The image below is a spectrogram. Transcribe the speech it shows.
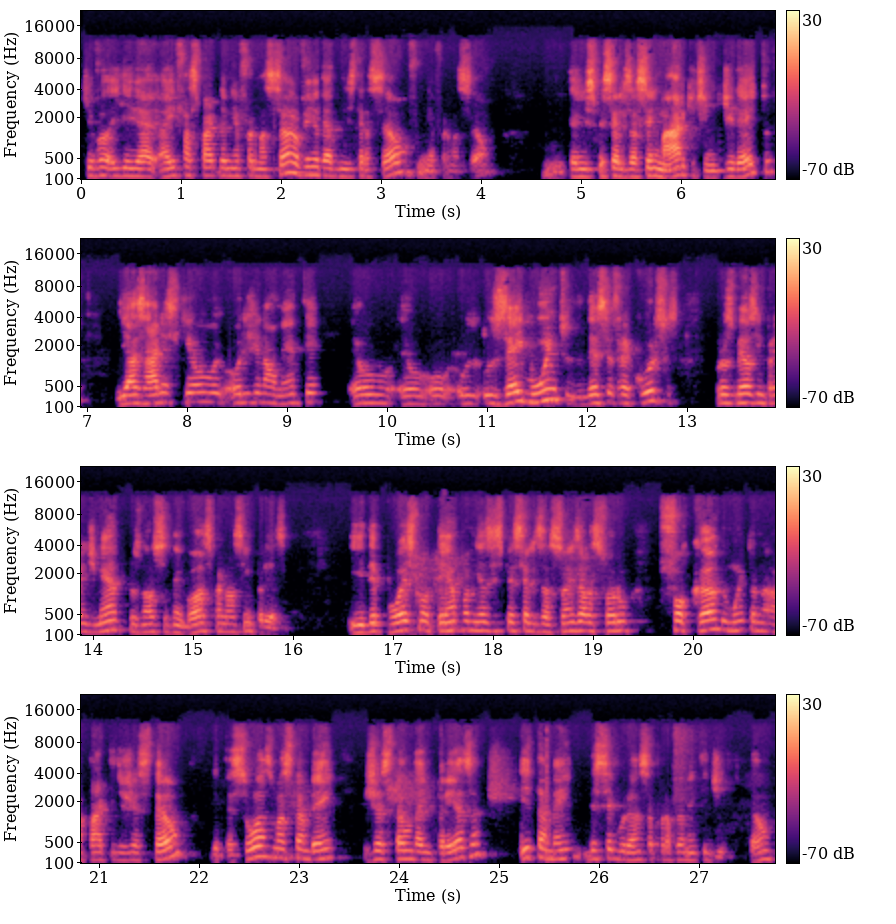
que aí faz parte da minha formação. Eu venho da administração, minha formação, tenho especialização em marketing, direito e as áreas que eu originalmente eu, eu, eu usei muito desses recursos para os meus empreendimentos, para os nossos negócios, para a nossa empresa. E depois, com o tempo, as minhas especializações elas foram focando muito na parte de gestão de pessoas, mas também gestão da empresa e também de segurança propriamente dita. Então,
